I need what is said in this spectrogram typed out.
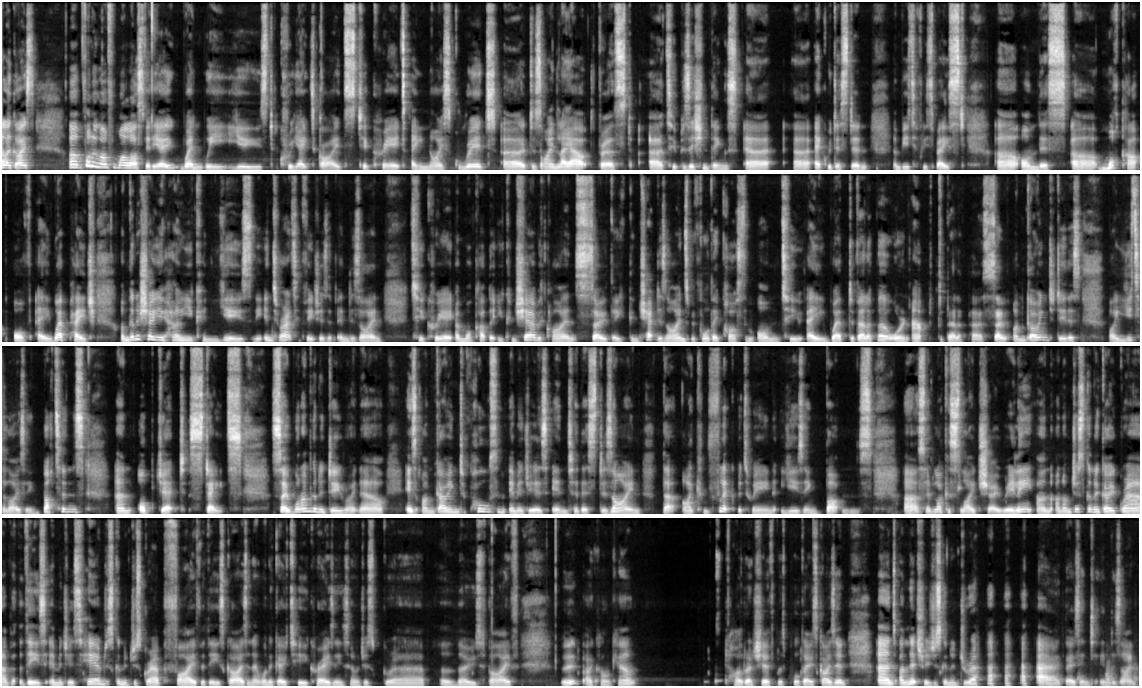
Hello guys, um, following on from our last video when we used create guides to create a nice grid uh, design layout first uh, to position things uh, uh, equidistant and beautifully spaced uh, on this uh, mock-up of a web page. I'm going to show you how you can use the interactive features of InDesign to create a mock-up that you can share with clients so they can check designs before they pass them on to a web developer or an app developer. So I'm going to do this by utilizing buttons and object states. So what I'm going to do right now is I'm going to pull some images into this design that I can flick between using buttons. Uh, so like a slideshow really and, and I'm just going to go grab these images here. I'm just going to just grab five of these guys. I don't want to go too crazy so I'll just grab those five. Oop, I can't count. Hold on shift, let's pull those guys in and I'm literally just going to drag those into InDesign.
